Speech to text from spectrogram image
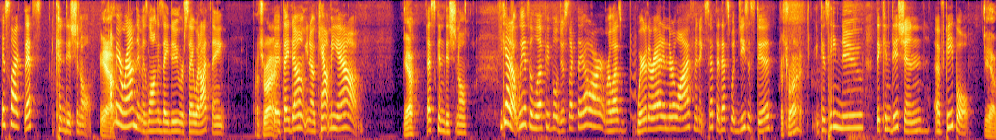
it's like that's conditional. Yeah. I'll be around them as long as they do or say what I think. That's right. But if they don't, you know, count me out. yeah. That's conditional. You gotta. We have to love people just like they are and realize where they're at in their life and accept that that's what Jesus did That's right. because he knew the condition of people. Yeah.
